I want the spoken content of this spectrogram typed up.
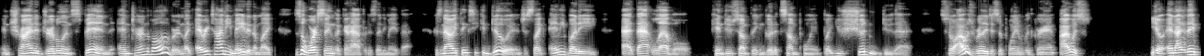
and trying to dribble and spin and turn the ball over. And like every time he made it, I'm like, this is the worst thing that could happen is that he made that because now he thinks he can do it. And just like anybody at that level can do something good at some point, but you shouldn't do that. So I was really disappointed with Grant. I was, you know, and I they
